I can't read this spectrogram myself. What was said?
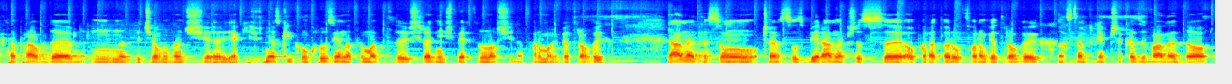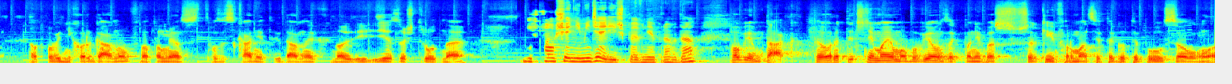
tak naprawdę mm, wyciągnąć e, jakieś wnioski, konkluzje na temat średniej śmiertelności na farmach wiatrowych. Dane te są często zbierane przez e, operatorów farm wiatrowych, następnie przekazywane do odpowiednich organów, natomiast pozyskanie tych danych no, jest dość trudne nie chcą się nimi dzielić pewnie, prawda? Powiem tak, teoretycznie mają obowiązek, ponieważ wszelkie informacje tego typu są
